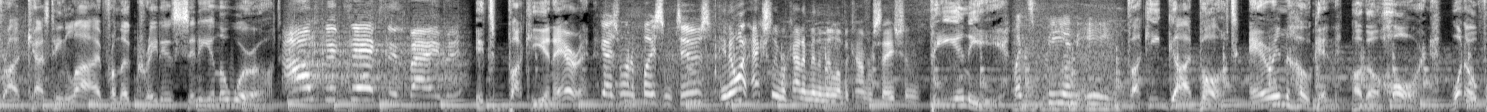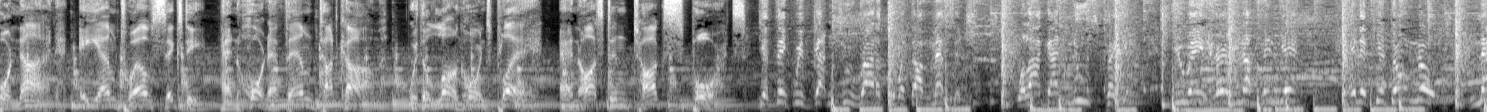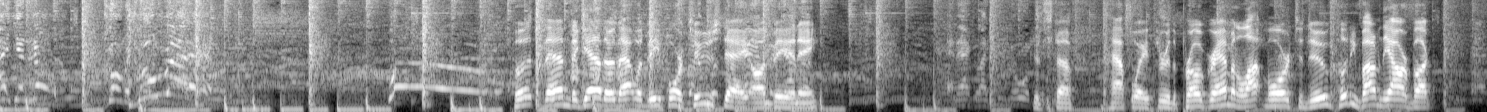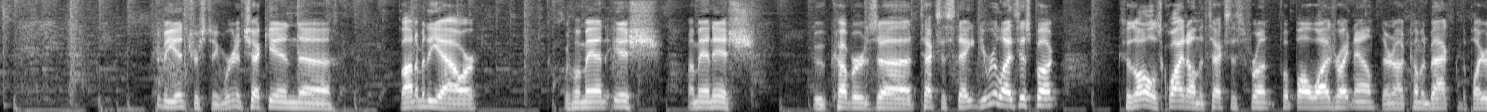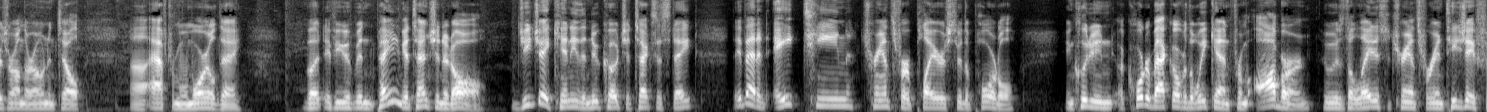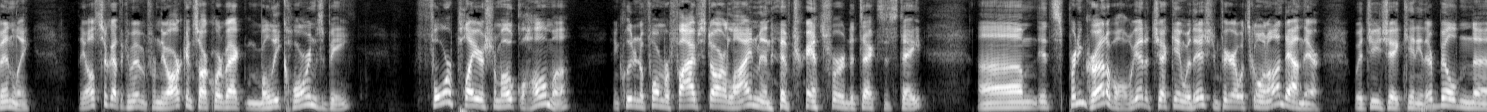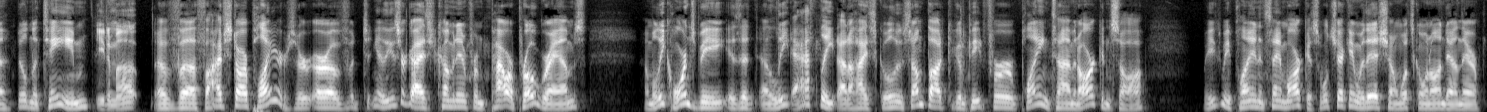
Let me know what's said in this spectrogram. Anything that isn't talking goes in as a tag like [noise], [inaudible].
Broadcasting live from the greatest city in the world. Austin, Texas, baby. It's Bucky and Aaron. You guys want to play some twos? You know what? Actually, we're kind of in the middle of a conversation. B and E. What's B and E? Bucky Godbolt, Aaron Hogan on the Horn, 1049 AM 1260 and hornfm.com. with the Longhorns play and Austin talks sports. You think we've gotten too radical with our message? Well, I got news for you. You ain't heard nothing yet. And if you don't know, now you know. Glory, glory! Woo! Put them together. That would be for Tuesday on B&E. And act like you know Good stuff halfway through the program and a lot more to do, including bottom of the hour, Buck. It's going to be interesting. We're going to check in uh, bottom of the hour with my man Ish, my man Ish, who covers uh, Texas State. Do you realize this, Buck? Because all is quiet on the Texas front football wise right now. They're not coming back. The players are on their own until uh, after Memorial Day. But if you've been paying attention at all, GJ Kinne, the new coach at Texas State, they've added 18 transfer players through the portal, including a quarterback over the weekend from Auburn, who is the latest to transfer in, TJ Finley. They also got the commitment from the Arkansas quarterback Malik Hornsby. Four players from Oklahoma, including a former five star lineman, [laughs] have transferred to Texas State. Um, it's pretty incredible. We got to check in with Ish and figure out what's going on down there with GJ Kinne. They're building uh, building a team Eat them up. of uh, five star players, or, or of you know these are guys coming in from power programs. Uh, Malik Hornsby is an elite athlete out of high school who some thought could compete for playing time in Arkansas. He's gonna be playing in San Marcos. We'll check in with Ish on what's going on down there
